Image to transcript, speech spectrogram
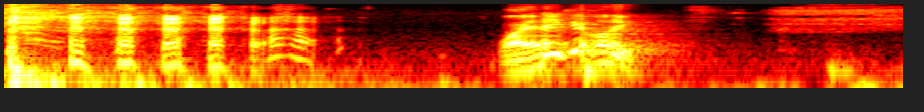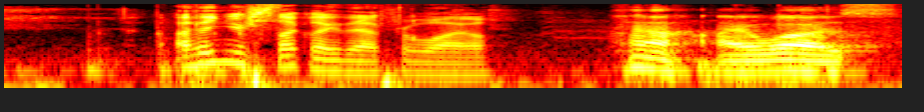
Why did I get like? I think you're stuck like that for a while. Huh? I was.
